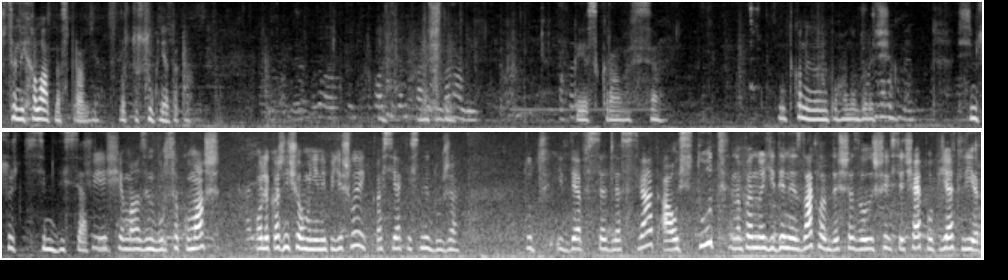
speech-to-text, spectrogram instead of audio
Що це не халат насправді, просто сукня така. Бачите, така яскрава все. Ну, Тканина непогана, до речі. 770. Ще є ще магазин Бурса Кумаш. Оля каже, нічого мені не підійшло, якась якість не дуже. Тут іде все для свят, а ось тут, напевно, єдиний заклад, де ще залишився чай по 5 лір.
